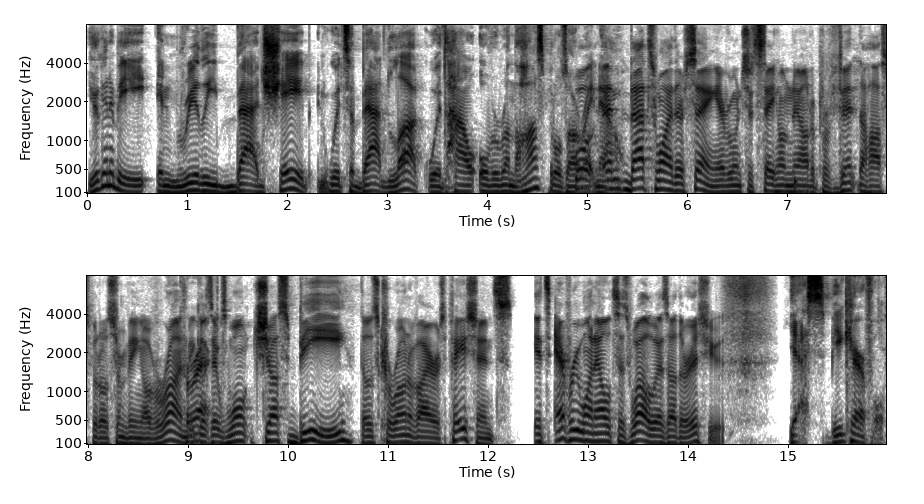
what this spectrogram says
you're going to be in really bad shape. It's a bad luck with how overrun the hospitals are Well, right now. and that's why they're saying everyone should stay home now to prevent the hospitals from being overrun Correct. because it won't just be those coronavirus patients. It's everyone else as well who has other issues. Yes, be careful.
